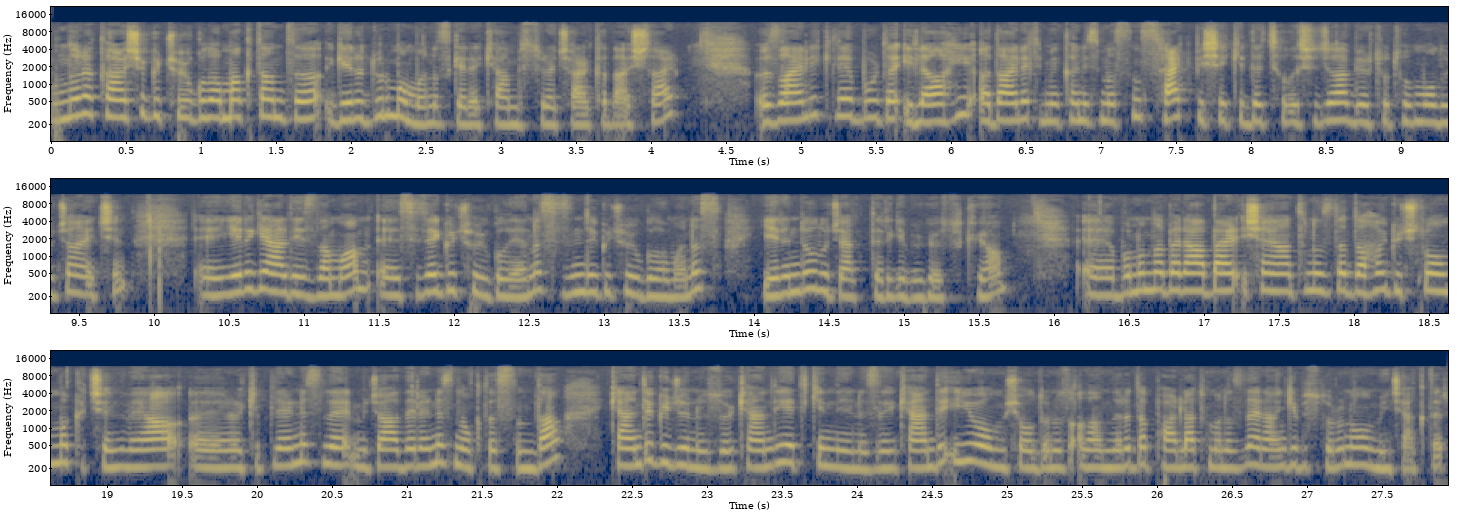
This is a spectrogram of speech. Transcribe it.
bunlara karşı güç uygulamaktan da geri durmamanız gereken bir süreç arkadaşlar. Özellikle burada ilahi adalet mekanizmasının sert bir şekilde çalışacağı bir tutum olacağı için e, yeri geldiği zaman e, size güç uygulayanı, sizin de güç uygulamanız yerinde olacaktır gibi gözüküyor. Bununla beraber iş hayatınızda daha güçlü güçlü olmak için veya e, rakiplerinizle mücadeleniz noktasında kendi gücünüzü, kendi yetkinliğinizi, kendi iyi olmuş olduğunuz alanları da parlatmanızda herhangi bir sorun olmayacaktır.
